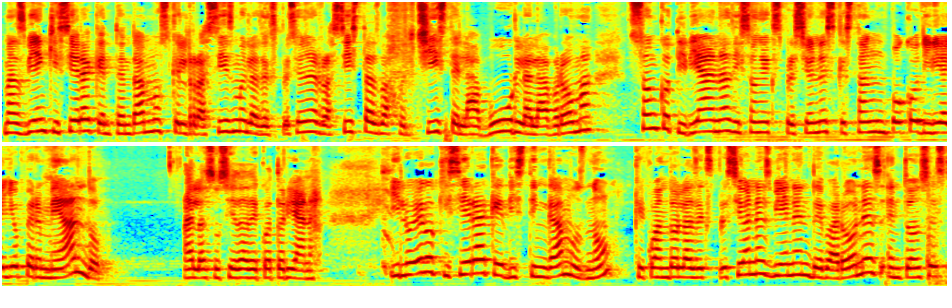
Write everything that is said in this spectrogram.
más bien quisiera que entendamos que el racismo y las expresiones racistas bajo el chiste, la burla, la broma, son cotidianas y son expresiones que están un poco, diría yo, permeando a la sociedad ecuatoriana. Y luego quisiera que distingamos, ¿no? Que cuando las expresiones vienen de varones, entonces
